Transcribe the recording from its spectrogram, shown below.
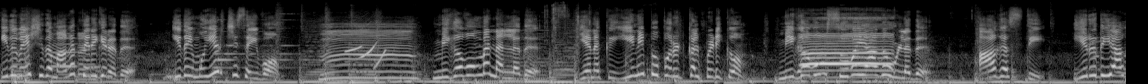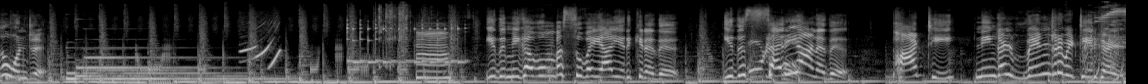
இது வேஷிதமாக தெரிகிறது. இதை முயற்சி செய்வோம். மிகவும் நல்லது. எனக்கு இனிப்பு பொருட்கள் பிடிக்கும். மிகவும் சுவையாக உள்ளது. ஆகஸ்தி இறுதியாக ஒன்று. இது மிகவும் சுவையாய் இருக்கிறது. இது சரியானது. பாட்டி நீங்கள் வென்று விட்டீர்கள்.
